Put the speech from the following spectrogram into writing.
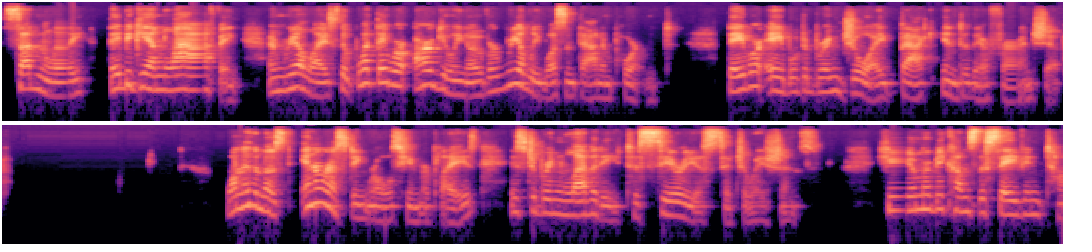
Suddenly, they began laughing and realized that what they were arguing over really wasn't that important. They were able to bring joy back into their friendship. One of the most interesting roles humor plays is to bring levity to serious situations. Humor becomes the saving t-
